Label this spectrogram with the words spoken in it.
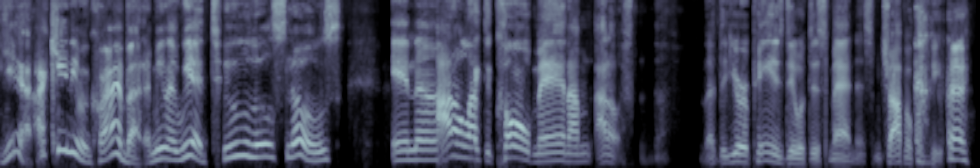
yeah, I can't even cry about it. I mean, like we had two little snows, and uh, I don't like the cold, man. I'm I don't let the Europeans deal with this madness. I'm tropical people.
